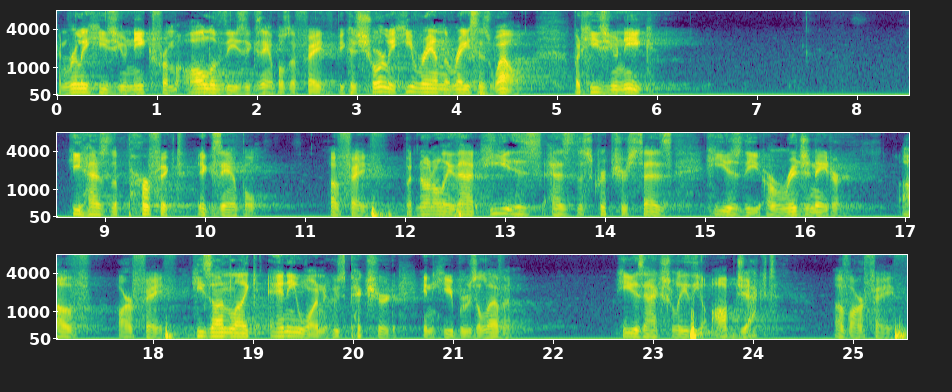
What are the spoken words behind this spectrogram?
And really, he's unique from all of these examples of faith because surely he ran the race as well, but he's unique. He has the perfect example of faith. But not only that, he is, as the scripture says, he is the originator of our faith. He's unlike anyone who's pictured in Hebrews 11. He is actually the object of our faith.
